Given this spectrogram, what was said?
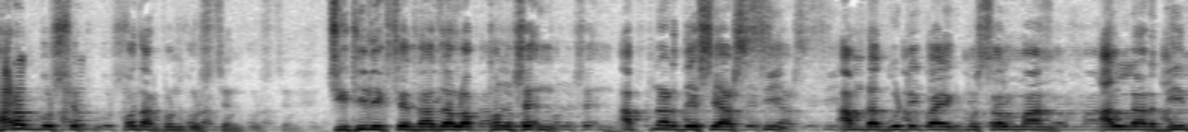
ভারতবর্ষে পদার্পণ করছেন। চিঠি লিখছেন রাজা লক্ষণ সেন, আপনার দেশে আসছি। আমরা গুটি কয়েক মুসলমান, আল্লাহর দিন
